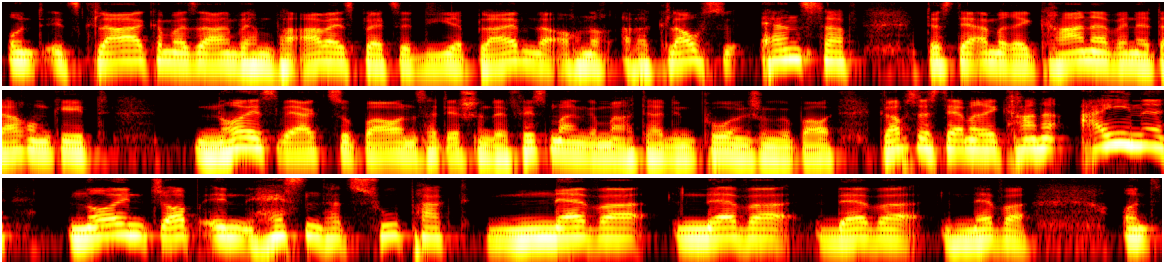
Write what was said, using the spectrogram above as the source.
Und jetzt klar kann man sagen, wir haben ein paar Arbeitsplätze, die bleiben da auch noch. Aber glaubst du ernsthaft, dass der Amerikaner, wenn er darum geht, neues Werk zu bauen, das hat ja schon der Fissmann gemacht, der hat in Polen schon gebaut. Glaubst du, dass der Amerikaner einen neuen Job in Hessen dazu packt? Never, never, never, never. Und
